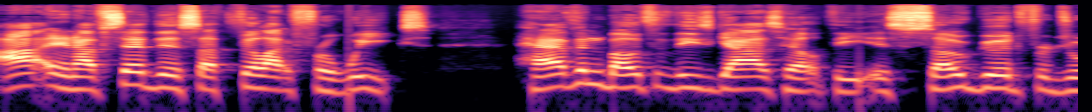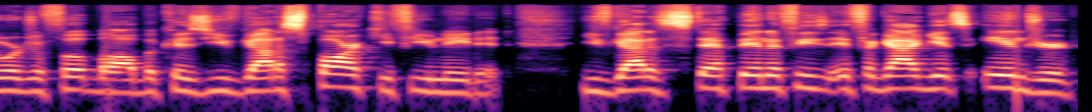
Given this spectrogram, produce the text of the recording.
I and I've said this I feel like for weeks having both of these guys healthy is so good for Georgia football because you've got a spark if you need it. You've got to step in if he's if a guy gets injured.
